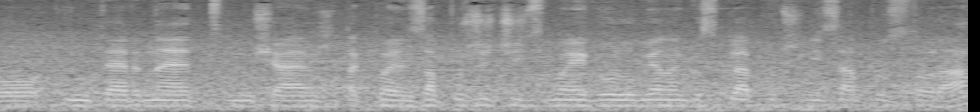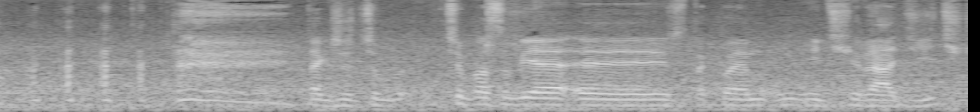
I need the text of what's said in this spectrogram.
bo internet musiałem, że tak powiem, zapożyczyć z mojego ulubionego sklepu, czyli z Apple Store'a. Także trzeba, trzeba sobie, e, że tak powiem, umieć radzić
